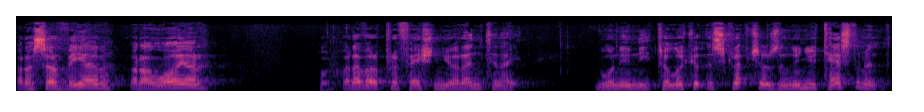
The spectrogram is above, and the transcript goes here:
or a surveyor or a lawyer or whatever profession you're in tonight. We only need to look at the scriptures in the New Testament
